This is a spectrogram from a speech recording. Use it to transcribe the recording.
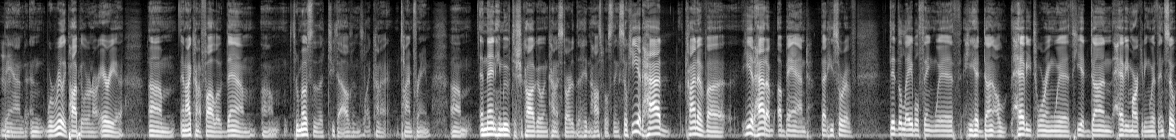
band, and were really popular in our area. Um, and I kind of followed them um, through most of the 2000s, like kind of time frame. Um, and then he moved to Chicago and kind of started the Hidden Hospitals thing. So he had had kind of a, he had had a, a band that he sort of did the label thing with. He had done a heavy touring with. He had done heavy marketing with, and so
